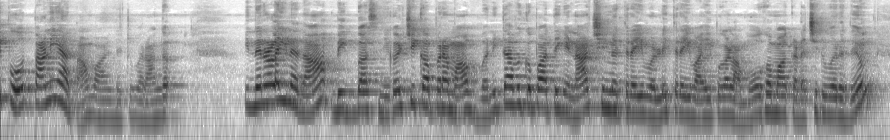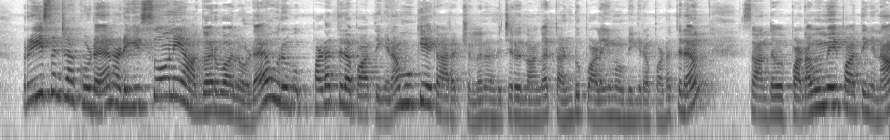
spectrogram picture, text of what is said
இப்போது தனியாக தான் வாழ்ந்துட்டு வராங்க. இந்த நிலையில தான் பிக் பாஸ் நிகழ்ச்சிக்கு அப்புறமா வனிதாவுக்கு பார்த்தீங்கன்னா சின்ன திரை வெள்ளித்திரை வாய்ப்புகள் அமோகமாக கிடச்சிட்டு வருது. ரீசெண்டாக கூட நடிகை சோனியா அகர்வாலோட ஒரு படத்தில் பார்த்தீங்கன்னா முக்கிய கேரக்டரில் நடிச்சிருந்தாங்க. தண்டுப்பாளையம் அப்படிங்கிற படத்தில். ஸோ அந்த படமுமே பார்த்தீங்கன்னா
